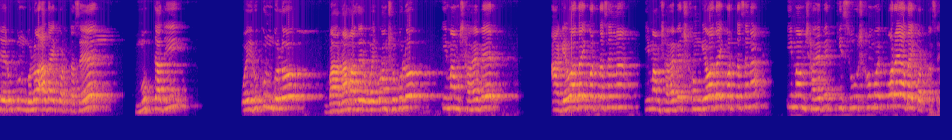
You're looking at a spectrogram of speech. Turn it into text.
যে রুকুনগুলো আদায় করতেছে, মুক্তাদি ওই রুকুনগুলো বা নামাজের ওই অংশগুলো ইমাম সাহেবের আগেও আদায় করতেছে না, ইমাম সাহেবের সঙ্গেও আদায় করতেছে না, ইমাম সাহেবের কিছু সময় পরে আদায় করতেছে।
